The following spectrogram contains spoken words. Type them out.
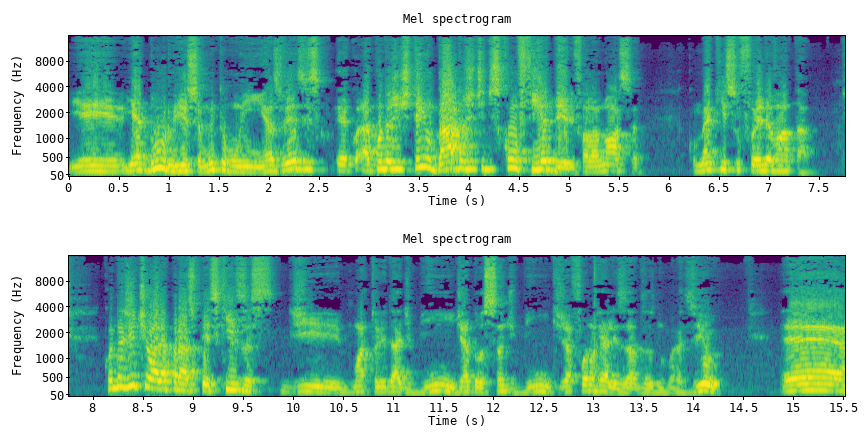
E, e é duro isso, é muito ruim. E às vezes, é, quando a gente tem o dado, a gente desconfia dele, fala, nossa, como é que isso foi levantado? Quando a gente olha para as pesquisas de maturidade BIM, de adoção de BIM, que já foram realizadas no Brasil, é,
